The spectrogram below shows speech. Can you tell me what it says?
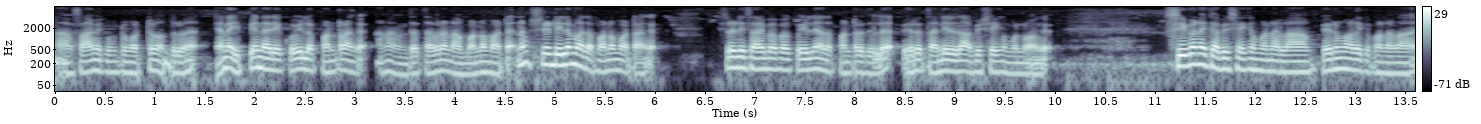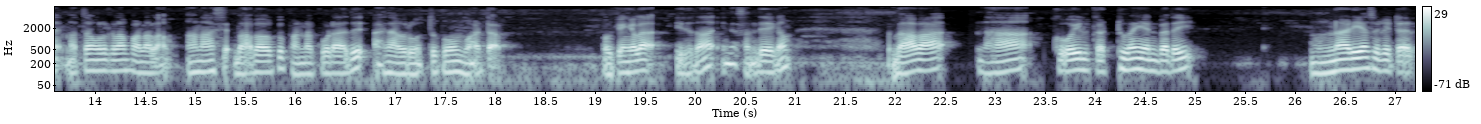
நான் சாமி கும்பிட்டு மட்டும் வந்துடுவேன் ஏன்னா இப்போயும் நிறைய கோயிலில் பண்ணுறாங்க ஆனால் அந்த தவிர நான் பண்ண மாட்டேன். நம்ம ஷிரடியிலும் அதை பண்ண மாட்டாங்க. ஷிரடி சாய்பாபா கோயிலையும் அதை பண்ணுறதில்ல வெறும் தண்ணியில் தான் அபிஷேகம் பண்ணுவாங்க. சிவனுக்கு அபிஷேகம் பண்ணலாம் பெருமாளுக்கு பண்ணலாம் மற்றவங்களுக்கெல்லாம் பண்ணலாம். ஆனால் பாபாவுக்கு பண்ணக்கூடாது. அதை அவர் ஒத்துக்கவும் மாட்டார். ஓகேங்களா? இதுதான் இந்த சந்தேகம். பாபா நான் கோயில் கட்டுவேன் என்பதை முன்னாடியே சொல்லிட்டார்.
